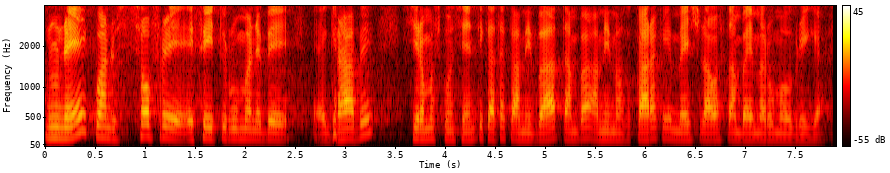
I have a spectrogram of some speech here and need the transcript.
Nun é quando sofre efeito ruma ne be eh, grave sira mos consciente kata kami ba tamba ami makara ke mes lawas tamba e maruma obriga.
